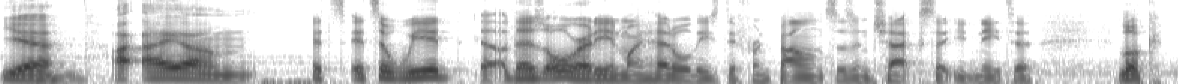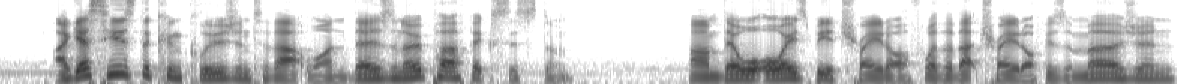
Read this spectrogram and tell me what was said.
yeah Mm. I, I um It's it's a weird. Uh, there's already in my head all these different balances and checks that you'd need to look. I guess here's the conclusion to that one. There's no perfect system. Um, there will always be a trade-off, whether that trade-off is immersion,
